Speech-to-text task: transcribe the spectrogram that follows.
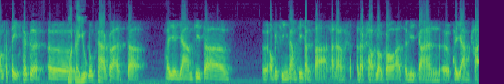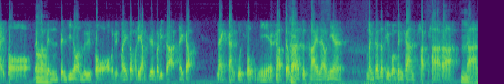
ปกติถ้าเกิดเออหมดอายุลูกค้าก็อาจจะพยายามที่จะเออเอาไปทิ้งตามที่ต่างๆอะนะนะครับ แล้วก็อาจจะมีการเออพยายามขายต่อนะครับเป็นเป็นที่นอนมือสองหรือไม่ก็พยายามที่จะบริจาคให้กับแหล่งการกุศลนี่ครับ แต่ว่าครับสุดท้ายแล้วเนี่ย มันก็จะถือว่าเป็นการผลักภาระอืมการ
